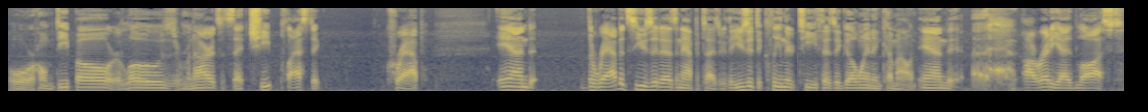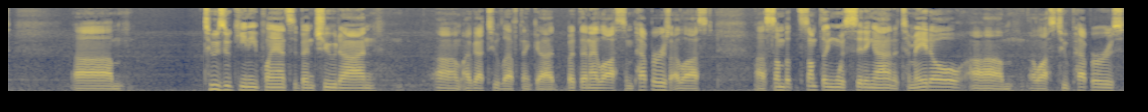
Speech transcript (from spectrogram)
or Home Depot or Lowe's or Menards. It's that cheap plastic crap and the rabbits use it as an appetizer. They use it to clean their teeth as they go in and come out. And uh, already I'd lost um, two zucchini plants had been chewed on. Um, I've got two left, thank God. But then I lost some peppers. I lost uh, some something was sitting on a tomato. Um, I lost two peppers.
